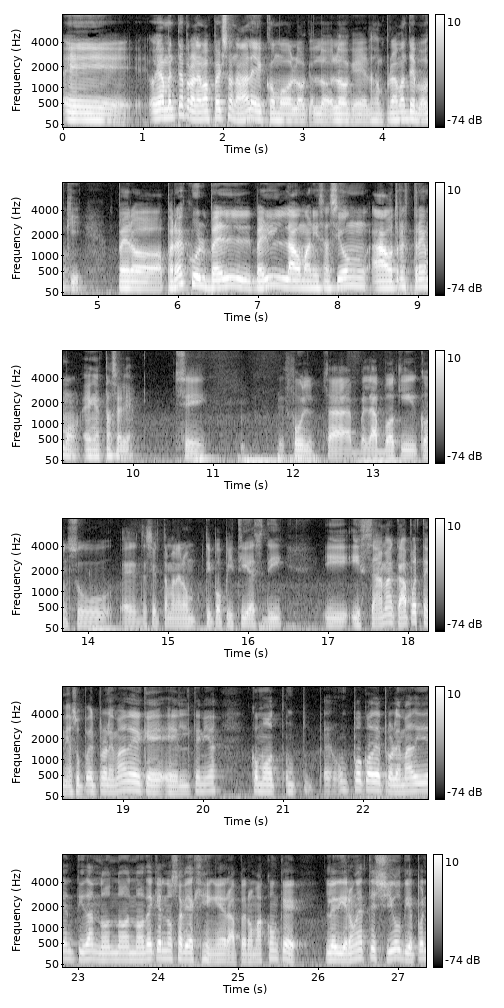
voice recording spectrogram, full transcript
eh, obviamente problemas personales como lo, lo, lo que son problemas de Bucky. Pero, pero es cool ver, ver la humanización a otro extremo en esta serie. Sí. Full. O sea, ¿verdad? Bucky con su, eh, de cierta manera, un tipo PTSD. Y, y Sam acá pues tenía su, el problema de que él tenía como un, un poco de problema de identidad. No, no, no de que él no sabía quién era, pero más con que le dieron este shield y él pues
